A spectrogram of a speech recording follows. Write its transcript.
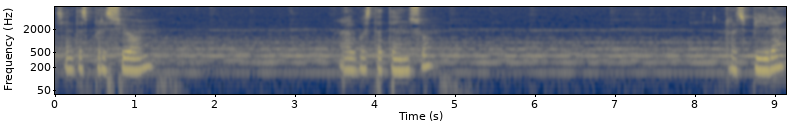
Sientes presión. Algo está tenso. Respira.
